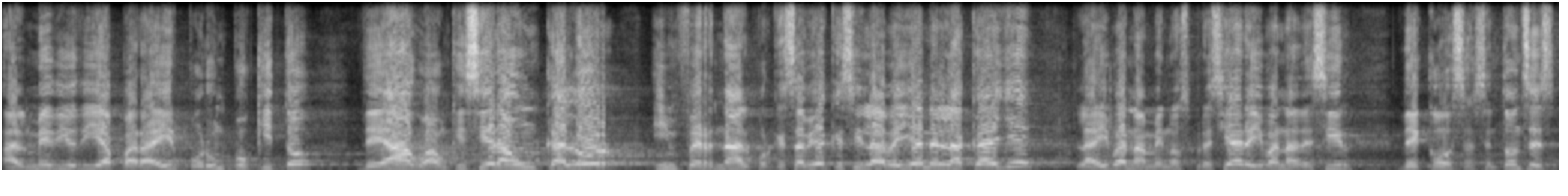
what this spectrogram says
al mediodía para ir por un poquito de agua, aunque hiciera un calor infernal, porque sabía que si la veían en la calle, la iban a menospreciar e iban a decir de cosas. Entonces,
